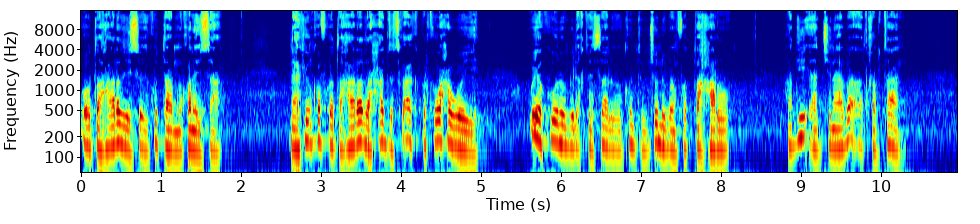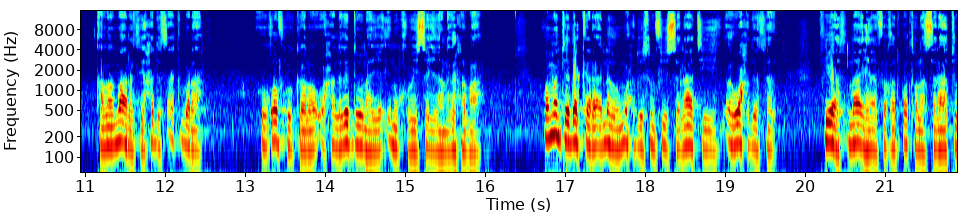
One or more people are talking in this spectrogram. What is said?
oo tahaaradiisa ay ku taab noqonaysaa. Laakiin qofka tahaarada xadaska akbarka waxa weeye wayakuunu bilikhtisaali wa kuntum junuban fataharuu haddii aada janaabo aada qabtaan ama maaragtay xadas akbar ah uu qofku galo waxaa laga doonaya inuu qubaysto idan laga rabaa waman tadakara annahu muxditثu fii salaatihi aw axdatha fii ahnaa'iha faqad batala salaatu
